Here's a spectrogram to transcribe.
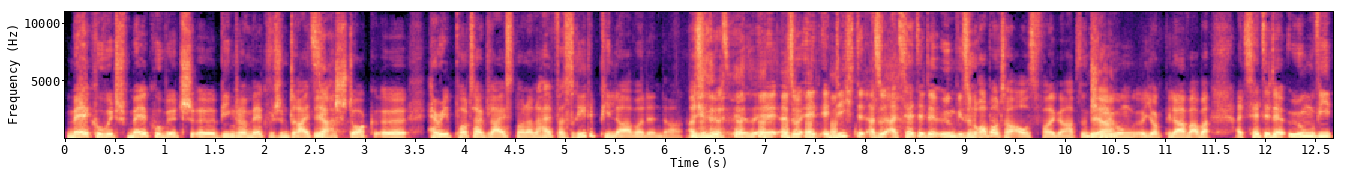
Melkovic, Melkovic, äh, John Melkovic im 13. Ja. Stock, äh, Harry Potter Gleis 9,5. Was redet Pilawa denn da? Also, mit, äh, also er, er, dichtet, also als hätte der irgendwie so einen Roboterausfall gehabt. So, Entschuldigung, ja. Äh, Jörg Pilawa, aber als hätte der irgendwie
